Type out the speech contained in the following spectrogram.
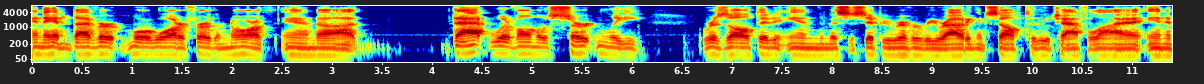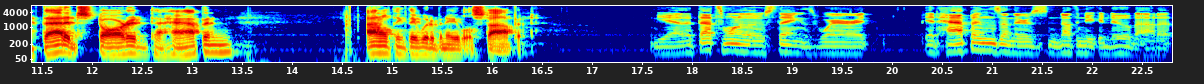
and they had to divert more water further north, and uh, that would have almost certainly resulted in the Mississippi River rerouting itself to the Atchafalaya. And if that had started to happen, I don't think they would have been able to stop it. Yeah, that, that's one of those things where it it happens and there's nothing you can do about it.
